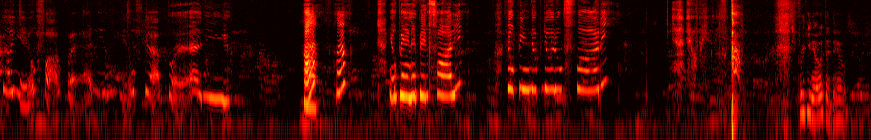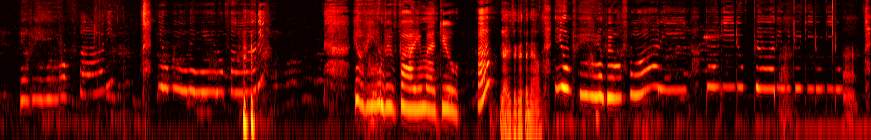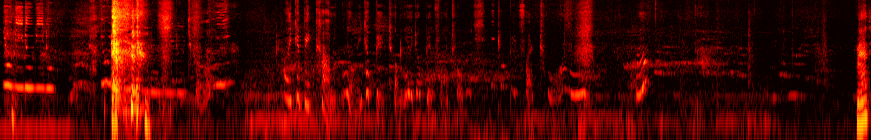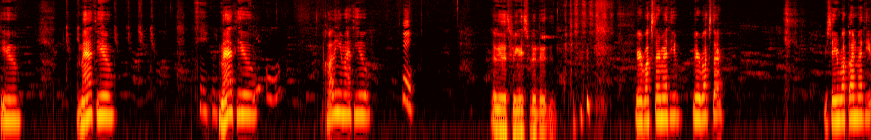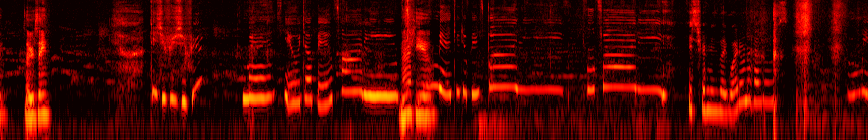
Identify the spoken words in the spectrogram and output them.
Your little fat daddy. Your little fat daddy. Huh? Huh? You being a big fatty? You being a little fatty? You being freaking out what to do. You being a little fatty? You being a little fatty? you being a big fatty, Matthew? Huh? yeah, he's looking at the nails. You being a big fatty? It's a big tummy. No, it's a big tummy. It's a big fat tummy. It's a big fat tummy. Huh? Matthew. Matthew. Say good Matthew. Oh. calling you Matthew. Hey, Look at his fingers. Look, look. You're a rock star, Matthew. You're a rock star. You're saying rock on, Matthew. Is that what you're saying? did you fish your? Matthew the big fatty. Matthew. Matthew the big fatty. Oh, fatty. He's trying to be like, why don't I have those? Oh, man.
